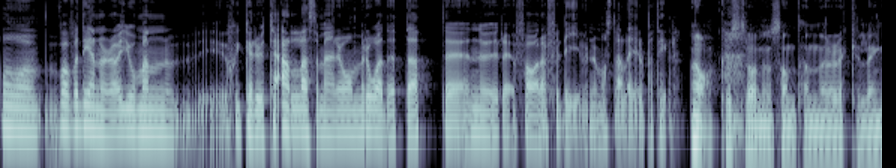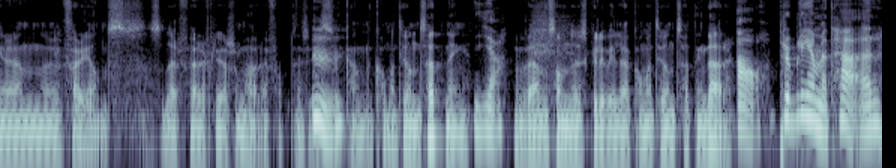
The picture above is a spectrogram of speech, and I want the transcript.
Och vad var det nu då? Jo, man skickar ut till alla som är i området att eh, nu är det fara för liv, nu måste alla hjälpa till. Ja, kustradions antenner räcker längre än uh, färjans. Så därför är det fler som hör det förhoppningsvis Mm. och kan komma till undsättning. Ja. Vem som nu skulle vilja komma till undsättning där. Ja, problemet här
